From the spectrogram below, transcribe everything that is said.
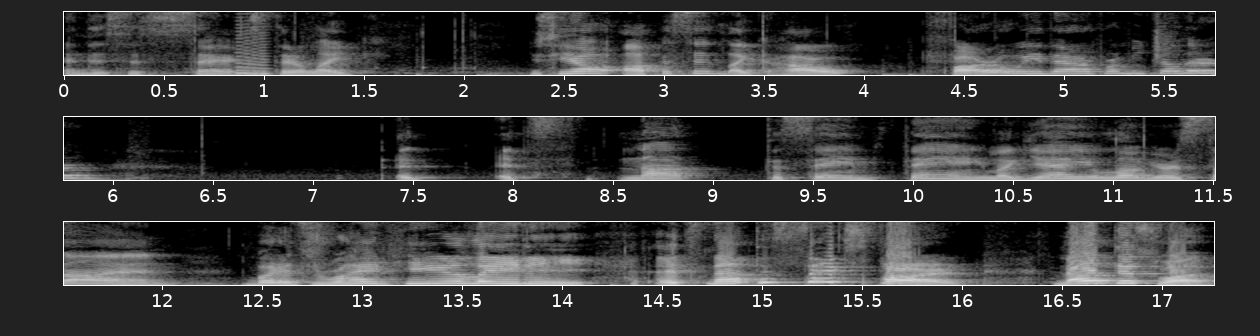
and this is sex. They're like, you see how opposite, like how far away they are from each other? It it's not the same thing. Like, yeah, you love your son, but it's right here, lady. It's not the sex part. Not this one.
